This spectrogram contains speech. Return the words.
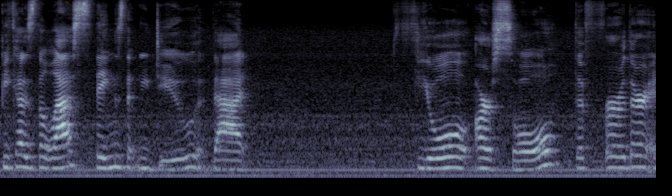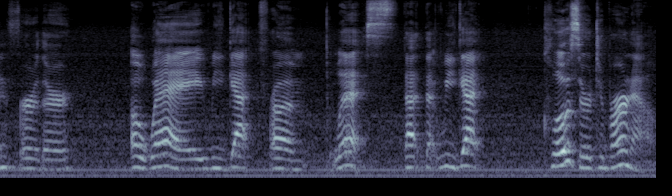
Because the less things that we do that fuel our soul, the further and further away we get from bliss, that, that we get closer to burnout.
